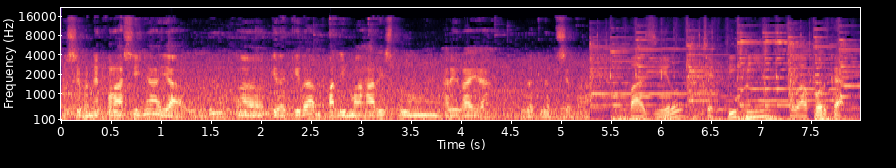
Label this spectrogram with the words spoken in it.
Persiapan dekorasinya ya itu uh, kira-kira 4-5 hari sebelum hari raya sudah kita persiapkan. Bazil, Cek TV, melaporkan.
